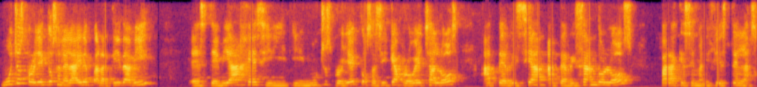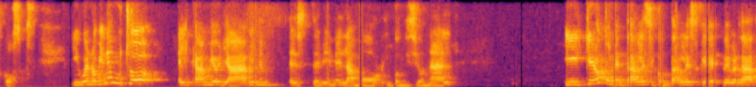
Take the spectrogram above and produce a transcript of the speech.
Muchos proyectos en el aire para ti, David. Este, viajes y, muchos proyectos, así que aprovechalos, aterrizándolos para que se manifiesten las cosas. Y bueno, viene mucho el cambio ya, viene, este, viene el amor incondicional. Y quiero comentarles y contarles que de verdad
